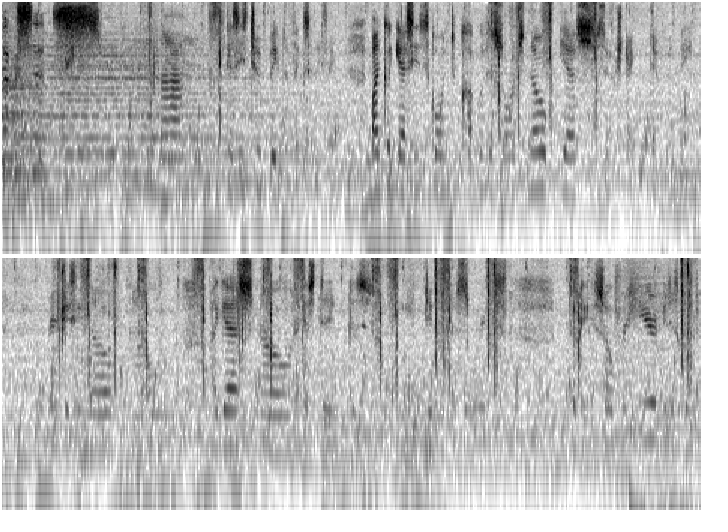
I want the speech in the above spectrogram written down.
Fix it. Nah, because he's too big to fix anything. Line yes, he's going to cut with his swords. Nope, yes, super strength, definitely. Range chasing, no, no. I guess no, I guess did because he did with his swords. Okay, so for here it is going to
